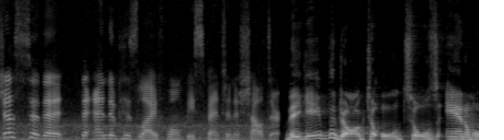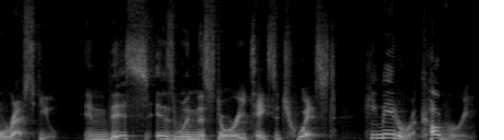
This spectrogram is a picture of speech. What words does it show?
just so that the end of his life won't be spent in a shelter. They gave the dog to Old Souls Animal Rescue. And this is when the story takes a twist. He made a recovery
